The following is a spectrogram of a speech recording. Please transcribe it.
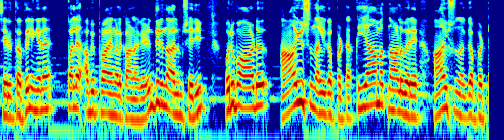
ചരിത്രത്തിൽ ഇങ്ങനെ പല അഭിപ്രായങ്ങൾ കാണാൻ കഴിയും. എന്നിരുന്നാലും ശരി ഒരുപാട് ആയുസ് നൽകപ്പെട്ട ഖിയാമത്ത് നാൾ വരെ ആയുസ് നൽകപ്പെട്ട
